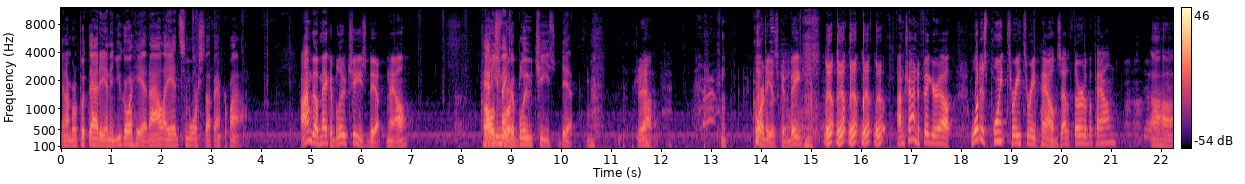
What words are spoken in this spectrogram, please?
And I'm going to put that in, and you go ahead. I'll add some more stuff after a while. I'm going to make a blue cheese dip now. How do you make for- a blue cheese dip? Yeah. Corny as can be. Lip, lip, lip, lip, lip. I'm trying to figure out what is 0.33 pounds? Is that a third of a pound? Uh-huh.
